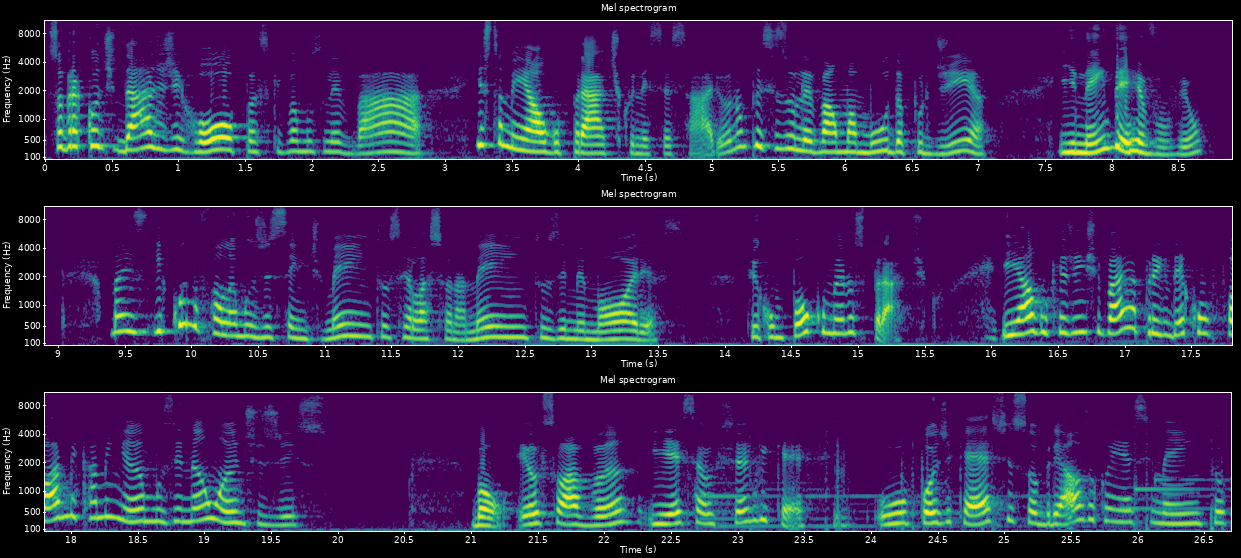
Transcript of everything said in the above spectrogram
Sobre a quantidade de roupas que vamos levar, isso também é algo prático e necessário. Eu não preciso levar uma muda por dia e nem devo, viu? Mas e quando falamos de sentimentos, relacionamentos e memórias? Fica um pouco menos prático. E é algo que a gente vai aprender conforme caminhamos e não antes disso. Bom, eu sou a Van e esse é o Shangcast, o podcast sobre autoconhecimento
